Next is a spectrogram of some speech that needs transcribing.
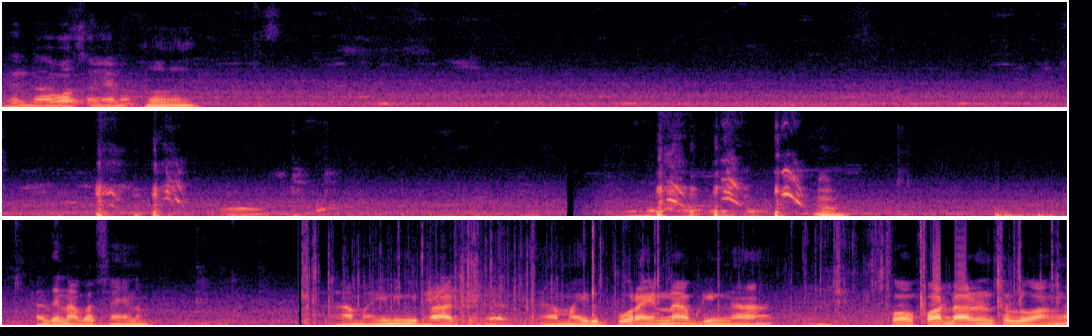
இது நவ சயனம் ம். ஆ, சூப்பர். இது வந்து நவ திருப்பதி. ம். அது நவசயனம். ஆமாம் நீங்கள் பார்க்க ஆமாம் இது பூரா என்ன அப்படின்னா சோஃபா டால்னு சொல்லுவாங்க.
